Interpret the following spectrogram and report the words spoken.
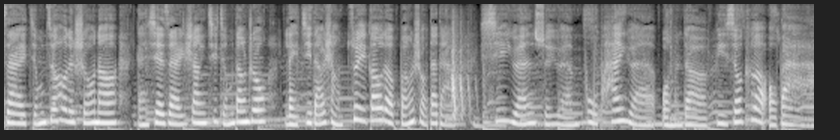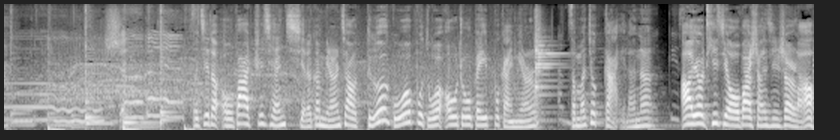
在节目最后的时候呢，感谢在上一期节目当中累计打赏最高的榜首大大西缘随缘不攀缘，我们的必修课欧巴。我记得欧巴之前起了个名叫“德国不夺欧洲杯不改名”，怎么就改了呢？啊，又提起欧巴伤心事儿了啊！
